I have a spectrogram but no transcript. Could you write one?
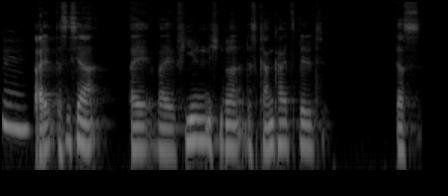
Mhm. Weil das ist ja bei, bei vielen nicht nur das Krankheitsbild, das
